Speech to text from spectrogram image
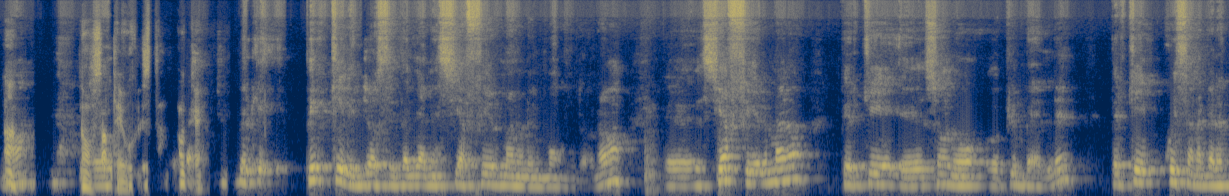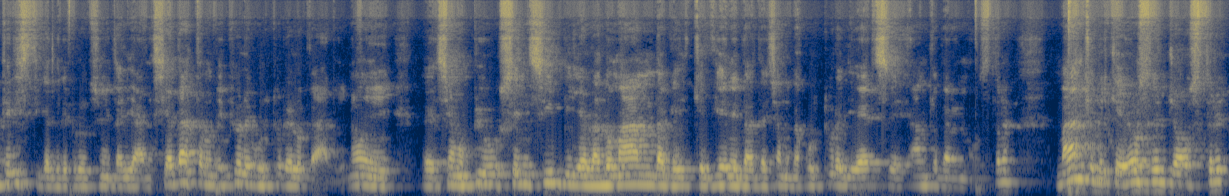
No, ah, no sapevo questo. Okay. Perché, perché, le giostre italiane si affermano nel mondo? No? Eh, si affermano perché eh, sono eh, più belle, perché questa è una caratteristica delle produzioni italiane, si adattano di più alle culture locali. Noi eh, siamo più sensibili alla domanda che, che viene da, diciamo, da culture diverse anche dalla nostra, ma anche perché le nostre giostre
